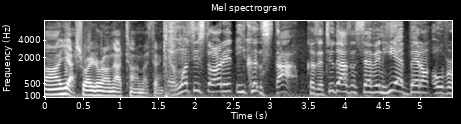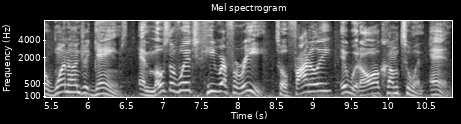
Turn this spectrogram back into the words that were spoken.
Uh, yes, right around that time, I think. And once he started, he couldn't stop. Because in 2007, he had bet on over 100 games, and most of which he refereed. So finally, it would all come to an end.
